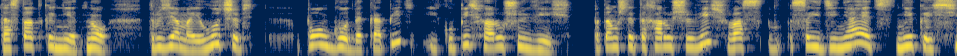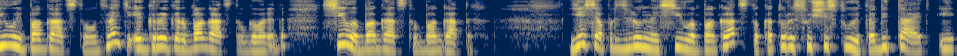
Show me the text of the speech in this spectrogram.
достатка нет, но, друзья мои, лучше полгода копить и купить хорошую вещь. Потому что эта хорошая вещь вас соединяет с некой силой богатства. Вот знаете, эгрегор богатства говорят, да? Сила богатства богатых. Есть определенная сила богатства, которая существует, обитает. И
